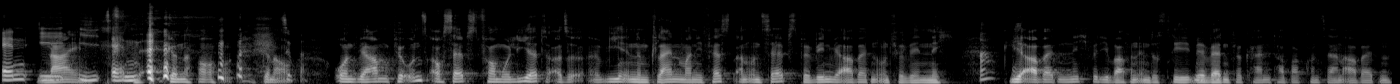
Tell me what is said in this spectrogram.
N-E-I-N. genau, genau. Super. Und wir haben für uns auch selbst formuliert, also wie in einem kleinen Manifest an uns selbst, für wen wir arbeiten und für wen nicht. Ah, okay. Mhm. Wir arbeiten nicht für die Waffenindustrie, wir werden für keinen Tabakkonzern arbeiten.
